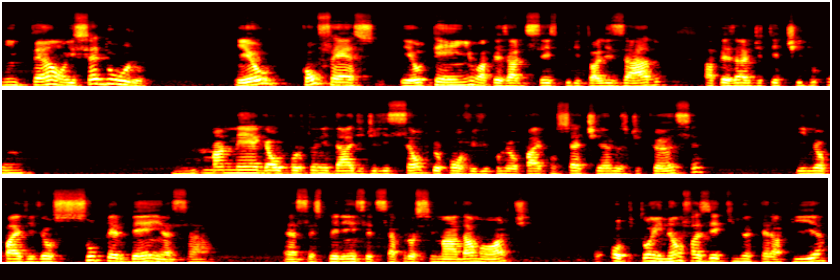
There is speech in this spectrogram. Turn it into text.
Então, isso é duro. Eu confesso, eu tenho, apesar de ser espiritualizado, apesar de ter tido um, uma mega oportunidade de lição, porque eu convivi com meu pai com sete anos de câncer, e meu pai viveu super bem essa, essa experiência de se aproximar da morte optou em não fazer quimioterapia,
